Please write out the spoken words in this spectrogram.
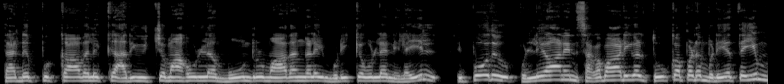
தடுப்பு காவலுக்கு அதி உச்சமாக உள்ள மூன்று மாதங்களை முடிக்க உள்ள நிலையில் இப்போது பிள்ளையானின் சகபாடிகள் தூக்கப்படும் விடயத்தையும்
